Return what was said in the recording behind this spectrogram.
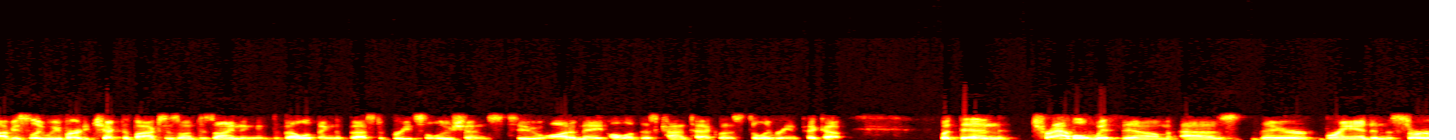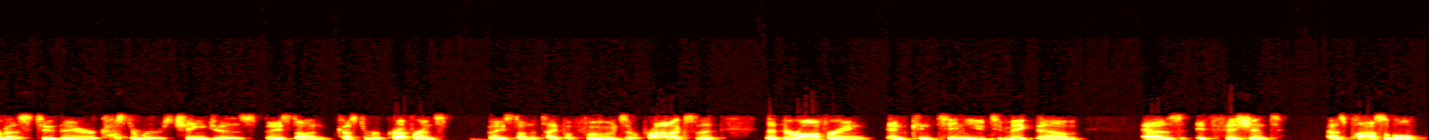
obviously, we've already checked the boxes on designing and developing the best of breed solutions to automate all of this contactless delivery and pickup. But then travel with them as their brand and the service to their customers changes based on customer preference, based on the type of foods or products that that they're offering and continue to make them as efficient as possible,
